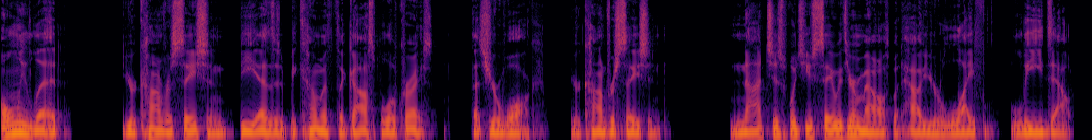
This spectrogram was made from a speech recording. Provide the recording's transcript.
Only let your conversation be as it becometh the gospel of Christ. That's your walk, your conversation. Not just what you say with your mouth, but how your life leads out.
